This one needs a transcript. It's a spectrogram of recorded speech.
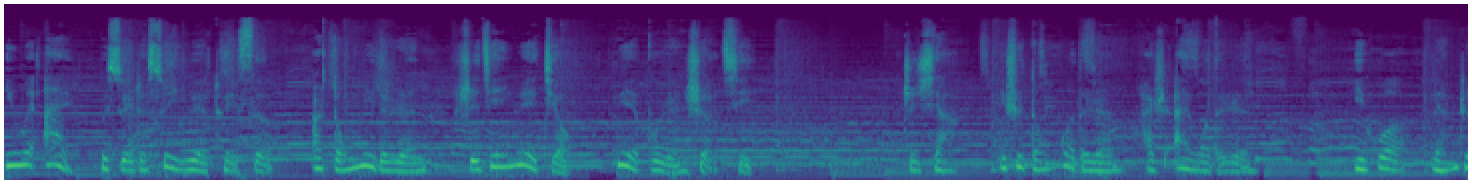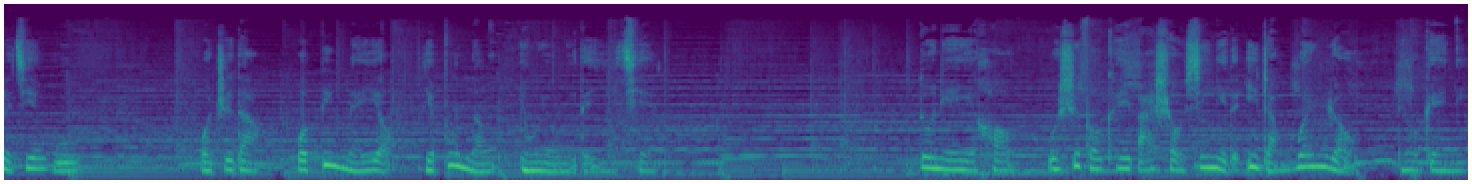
因为爱会随着岁月褪色，而懂你的人，时间越久越不忍舍弃。之下，你是懂我的人，还是爱我的人？亦或两者皆无？我知道，我并没有，也不能拥有你的一切。多年以后，我是否可以把手心里的一掌温柔留给你？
